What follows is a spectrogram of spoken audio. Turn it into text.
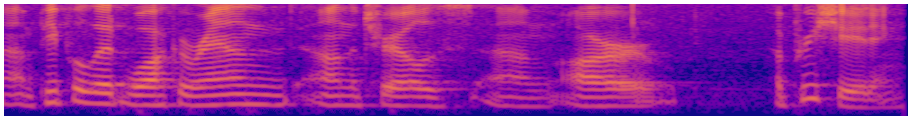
um, people that walk around on the trails um, are appreciating,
